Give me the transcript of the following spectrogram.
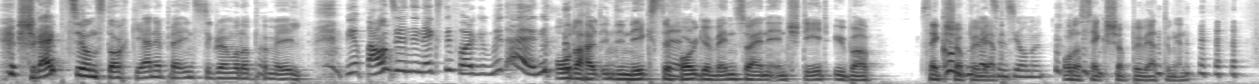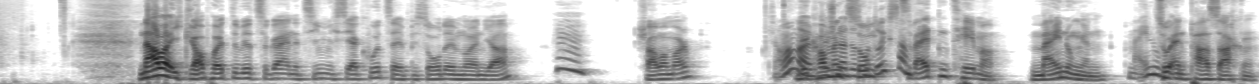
schreibt sie uns doch gerne per Instagram oder per Mail. Wir bauen sie in die nächste Folge mit ein. Oder halt in die nächste Folge, wenn so eine entsteht über Sexshop-Bewertungen. Oder Sexshop-Bewertungen. Na, aber ich glaube, heute wird sogar eine ziemlich sehr kurze Episode im neuen Jahr. Schauen wir mal. Schauen wir mal, wir kommen wir zum zweiten Thema. Meinungen Meinung. zu ein paar Sachen.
